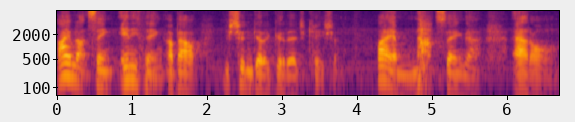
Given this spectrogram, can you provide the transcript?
I am not saying anything about you shouldn't get a good education. I am not saying that at all.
